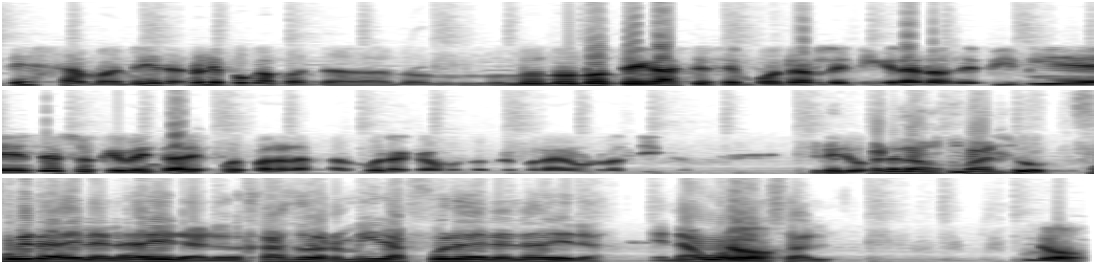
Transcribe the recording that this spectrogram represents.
De esa manera, no le pongas más nada, no, no, no, no te gastes en ponerle ni granos de pimienta, eso que venga después para la salmuera que vamos a preparar un ratito. Pero, perdón, Juan, fuera de la heladera, lo dejas dormir afuera de la heladera, en agua no, sal. No,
